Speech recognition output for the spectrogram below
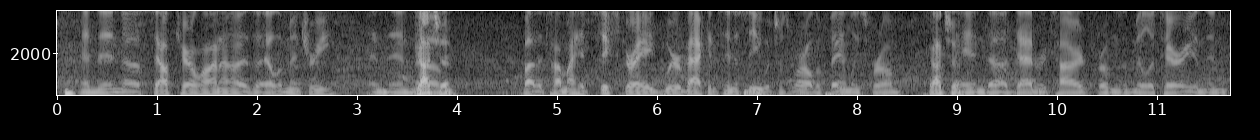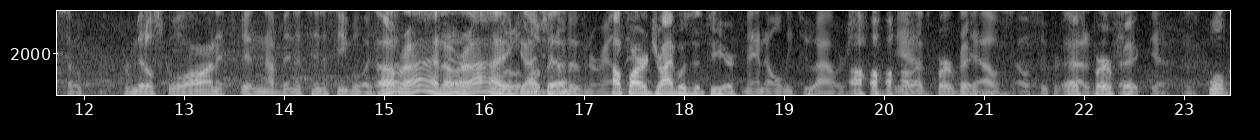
and then uh, South Carolina as an elementary, and then Gotcha. um, by the time I hit sixth grade, we were back in Tennessee, which is where all the family's from. Gotcha. and uh, dad retired from the military and then so from middle school on it's been i've been a tennessee boy so, all right. yeah, all right. little, gotcha. moving around How far there. a drive was it to here? man only two hours Oh, yeah. that's perfect. yeah i was i was super That's excited about that. perfect. yeah it was cool. Well,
